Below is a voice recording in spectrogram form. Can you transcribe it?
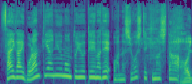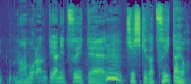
災害ボランティア入門というテーマでお話をしてきました。はいまあボランティアについてうん。知識がついたよ、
